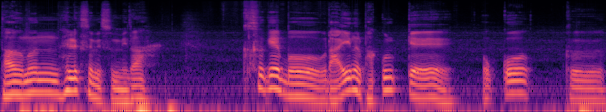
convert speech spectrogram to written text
다음은 헬릭스 미스입니다. 크게 뭐 라인을 바꿀 게 없고 그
